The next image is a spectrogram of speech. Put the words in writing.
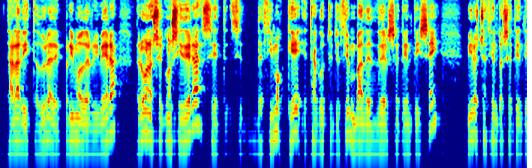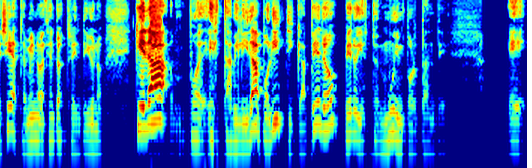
está la dictadura de Primo de Rivera, pero bueno, se considera, decimos que esta constitución va desde el 76, 1876 hasta 1931, que da pues, estabilidad política, pero, pero, y esto es muy importante, eh,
